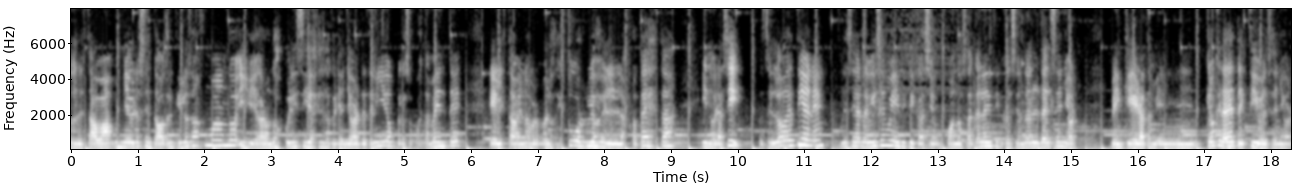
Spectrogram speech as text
donde estaba un negro sentado tranquilo, estaba fumando y llegaron dos policías que lo querían llevar detenido porque supuestamente él estaba en la broma de los disturbios, en las protestas y no era así. Entonces lo detienen, dice revisen mi identificación. Cuando sacan la identificación del, del señor, ven que era también, creo que era detective el señor.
